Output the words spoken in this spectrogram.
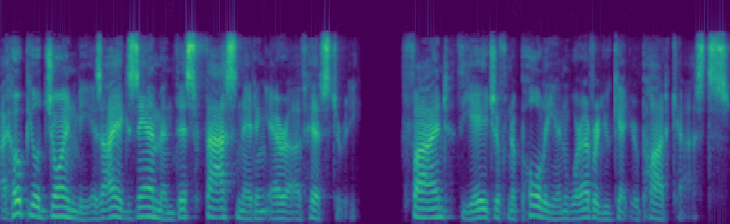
I hope you'll join me as I examine this fascinating era of history. Find The Age of Napoleon wherever you get your podcasts.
